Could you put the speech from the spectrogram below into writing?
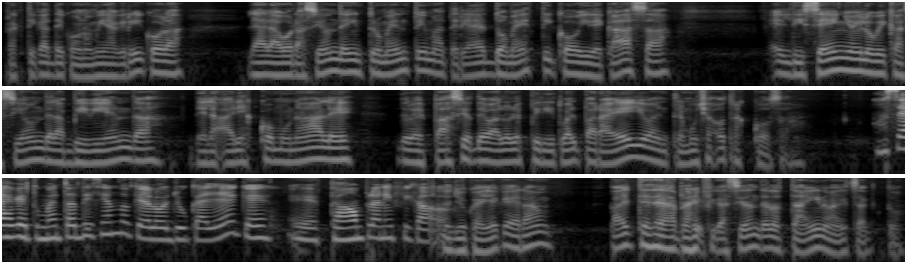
prácticas de economía agrícola, la elaboración de instrumentos y materiales domésticos y de casa, el diseño y la ubicación de las viviendas, de las áreas comunales, de los espacios de valor espiritual para ellos, entre muchas otras cosas. O sea que tú me estás diciendo que los yucayeques eh, estaban planificados. Los yucayeques eran parte de la planificación de los taínos, exacto.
